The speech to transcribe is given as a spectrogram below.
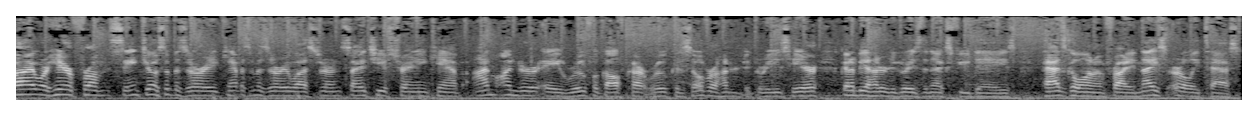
All right, we're here from St. Joseph, Missouri, campus of Missouri Western, of Chiefs training camp. I'm under a roof, a golf cart roof, because it's over 100 degrees here. Going to be 100 degrees the next few days. Pads go on on Friday. Nice early test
